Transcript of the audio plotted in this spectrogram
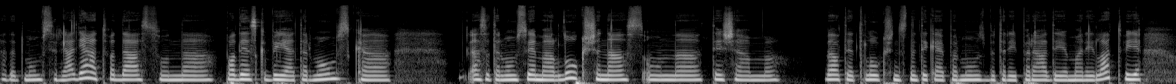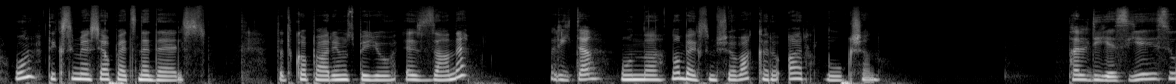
tātad mums ir jā, jāatvadās, un uh, paldies, ka bijāt ar mums, ka esat ar mums vienmēr lūkšanās, un uh, tiešām uh, veltiet lūkšanas ne tikai par mums, bet arī par rādījumu arī Latvija, un tiksimies jau pēc nedēļas. Tad kopā ar jums biju es Zane. Rīta. Un uh, nobeigsim šo vakaru ar lūkšanu. Paldies, Jēzu,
